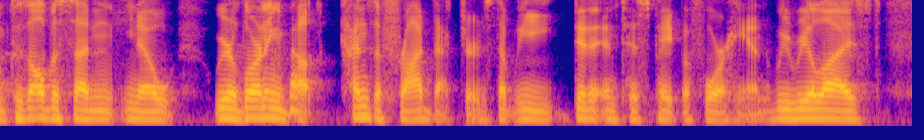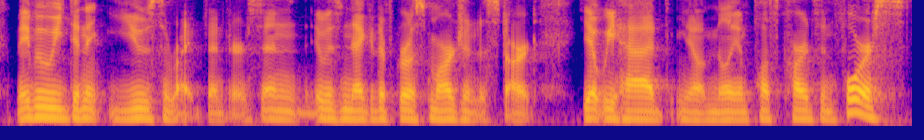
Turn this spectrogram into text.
Because um, all of a sudden you know we were learning about kinds of fraud vectors that we didn't anticipate beforehand. We realized maybe we didn't use the right vendors and it was negative gross margin to start. Yet we had you know a million plus cards in force.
